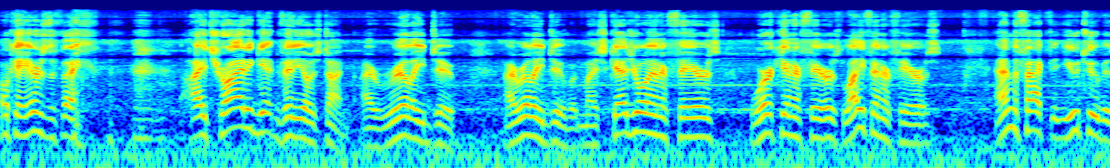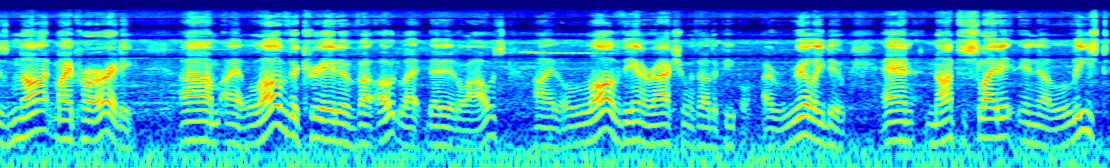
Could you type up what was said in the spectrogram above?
Okay, here's the thing. I try to get videos done. I really do. I really do. But my schedule interferes, work interferes, life interferes, and the fact that YouTube is not my priority. Um, I love the creative uh, outlet that it allows. I love the interaction with other people. I really do. And not to slight it in the least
